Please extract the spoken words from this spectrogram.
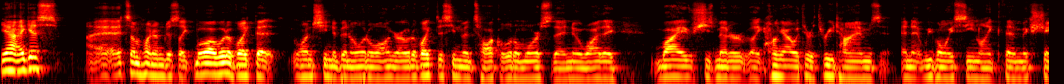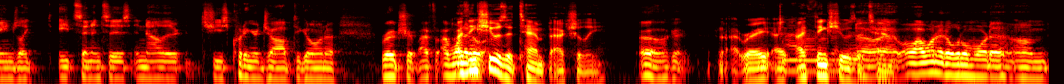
yeah, I guess I, at some point I'm just like, well, I would have liked that one scene to have been a little longer. I would have liked to see them talk a little more so that I know why they why she's met her like hung out with her three times, and that we've only seen like them exchange like eight sentences, and now that she's quitting her job to go on a road trip. I, I, I think to- she was a temp, actually. Oh, okay. Uh, Right? I, I, I think don't she was a Oh, temp. uh, well, I wanted a little more to um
